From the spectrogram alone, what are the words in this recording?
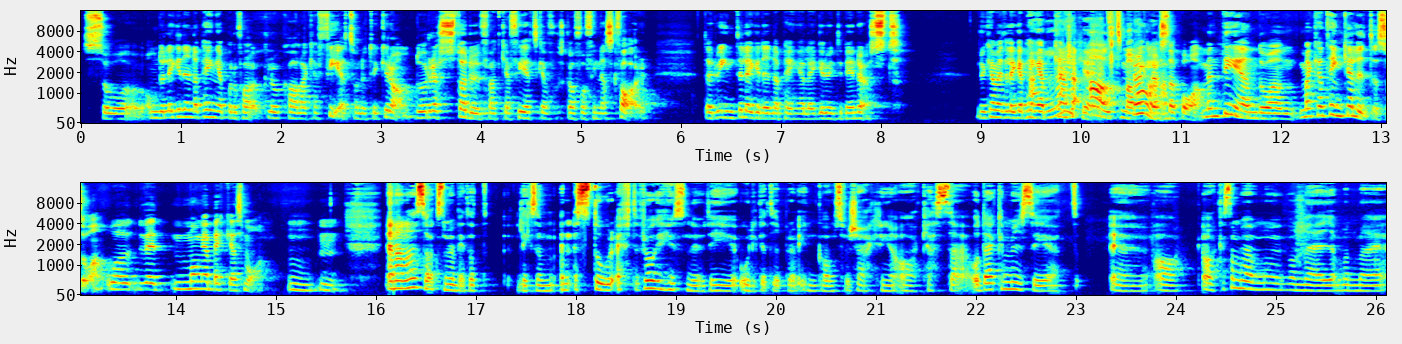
Så om du lägger dina pengar på det lokala kaféet som du tycker om, då röstar du för att kaféet ska, ska få finnas kvar. Där du inte lägger dina pengar lägger du inte din röst. Nu kan man inte lägga pengar på kanske it. allt man vill rösta på, men det är ändå en, man kan tänka lite så. Och du vet, många bäckar små. Mm. Mm. En annan sak som jag vet att liksom, en stor efterfrågan just nu det är ju olika typer av inkomstförsäkringar och a-kassa. Och där kan man ju se att Eh, a-kassan behöver man vara med i, är man med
